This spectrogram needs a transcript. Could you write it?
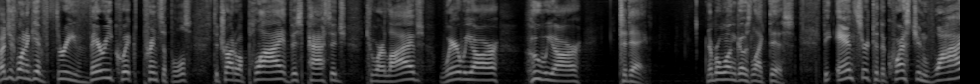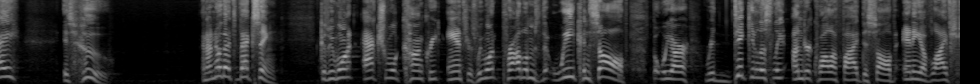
So I just want to give three very quick principles to try to apply this passage to our lives, where we are, who we are today. Number one goes like this The answer to the question why is who. And I know that's vexing because we want actual concrete answers. We want problems that we can solve, but we are ridiculously underqualified to solve any of life's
